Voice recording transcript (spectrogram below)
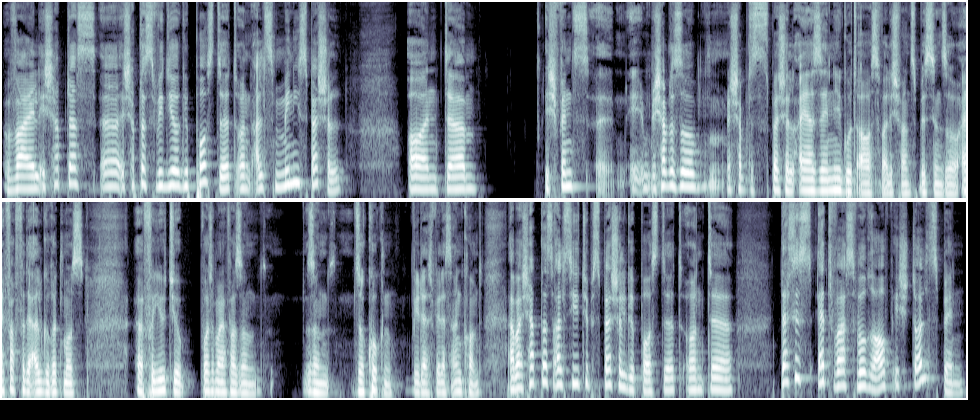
weil ich habe das, äh, ich habe das Video gepostet und als Mini-Special und ähm, ich es, äh, ich habe das so, ich habe das Special Eier sehen nie gut aus, weil ich fand es ein bisschen so, einfach für den Algorithmus äh, für YouTube wollte man einfach so, so, so gucken, wie das, wie das ankommt. Aber ich habe das als YouTube Special gepostet und äh, das ist etwas, worauf ich stolz bin.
